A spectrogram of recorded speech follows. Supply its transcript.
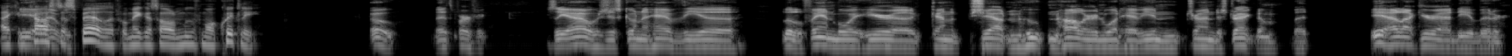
I can Yeah, cast a was- spell that will make us all move more quickly. Oh, that's perfect. See, I was just gonna have the uh little fanboy here uh kind of shout and hoop and holler and what have you and try and distract them, but yeah, I like your idea better.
